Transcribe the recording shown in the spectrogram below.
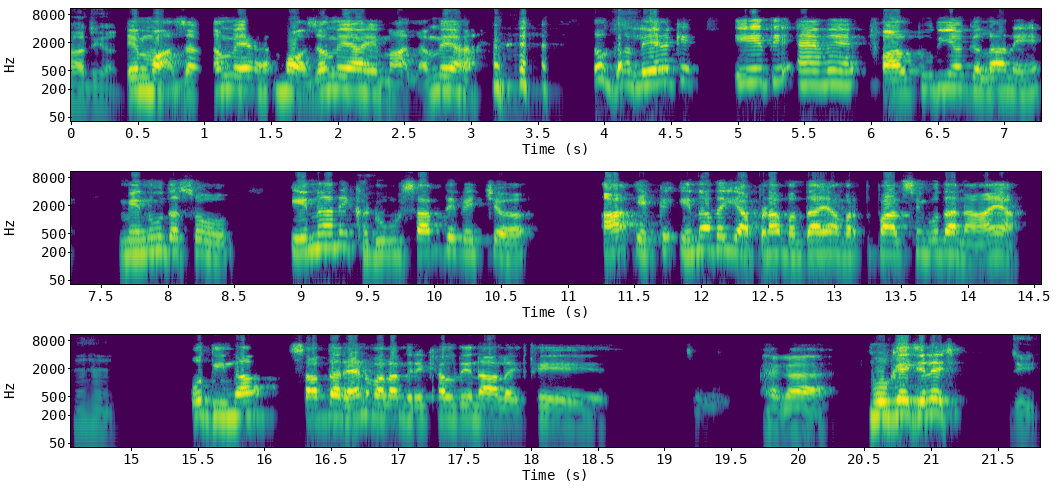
ਹਾਂਜੀ ਹਾਂਜੀ। ਇਹ ਮੁਆਜ਼ਮ ਹੈ ਮੁਆਜ਼ਮ ਆ ਇਹ ਮਾਲਮ ਹੂੰ, ਤਾਂ ਗੱਲ ਇਹ ਆ ਕਿ ਇਹ ਤੇ ਐਵੇਂ ਫਾਲਤੂ ਦੀਆਂ ਗੱਲਾਂ ਨੇ। ਮੈਨੂੰ ਦੱਸੋ ਇਹਨਾਂ ਨੇ ਖਡੂਰ ਸਾਹਿਬ ਦੇ ਵਿੱਚ ਆ ਇੱਕ ਇਹਨਾਂ ਦਾ ਹੀ ਆਪਣਾ ਬੰਦਾ ਆ ਅਮਰਤਪਾਲ ਸਿੰਘ ਉਹਦਾ ਨਾਂ ਆ। ਹੂੰ ਹੂੰ। ਉਹ ਦੀਨਾ ਸਾਹਿਬ ਦਾ ਰਹਿਣ ਵਾਲਾ ਮੇਰੇ ਖਿਆਲ ਦੇ ਨਾਲ ਇੱਥੇ ਹੈਗਾ ਮੋਗੇ ਜ਼ਿਲ੍ਹੇ 'ਚ। ਜੀ।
